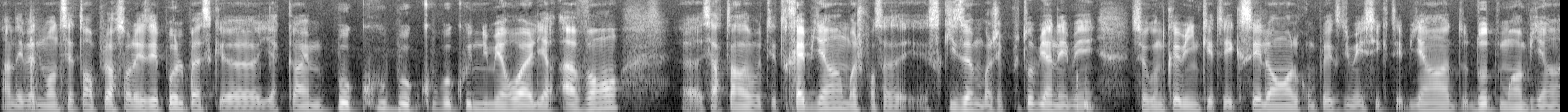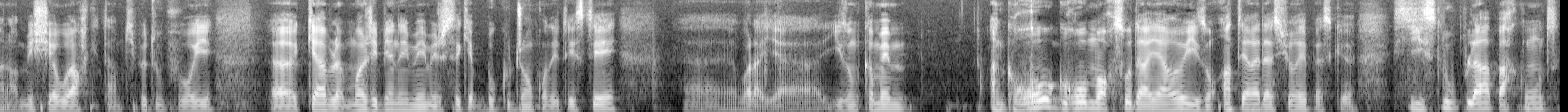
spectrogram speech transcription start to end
un événement de cette ampleur sur les épaules parce qu'il y a quand même beaucoup, beaucoup, beaucoup de numéros à lire avant. Euh, certains ont été très bien. Moi, je pense à Schism, moi j'ai plutôt bien aimé. Second Coming qui était excellent. Le complexe du Messi qui était bien. D'autres moins bien. Alors, Meshia War qui était un petit peu tout pourri. Euh, Cable, moi j'ai bien aimé, mais je sais qu'il y a beaucoup de gens qui ont détesté. Euh, voilà, ils ont quand même un gros, gros morceau derrière eux. Ils ont intérêt d'assurer parce que s'ils se loupent là, par contre,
